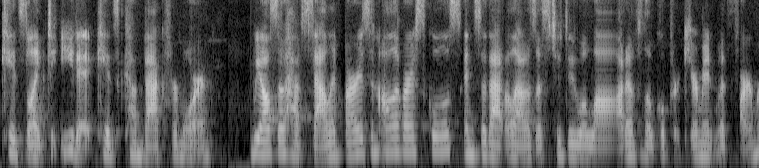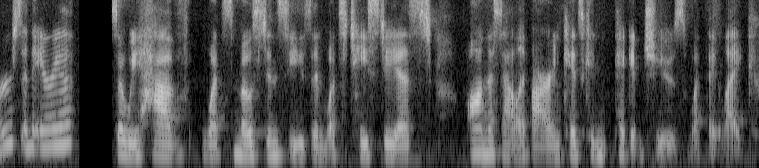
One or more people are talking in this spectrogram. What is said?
kids like to eat it. Kids come back for more. We also have salad bars in all of our schools. And so that allows us to do a lot of local procurement with farmers in the area. So we have what's most in season, what's tastiest on the salad bar, and kids can pick and choose what they like.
